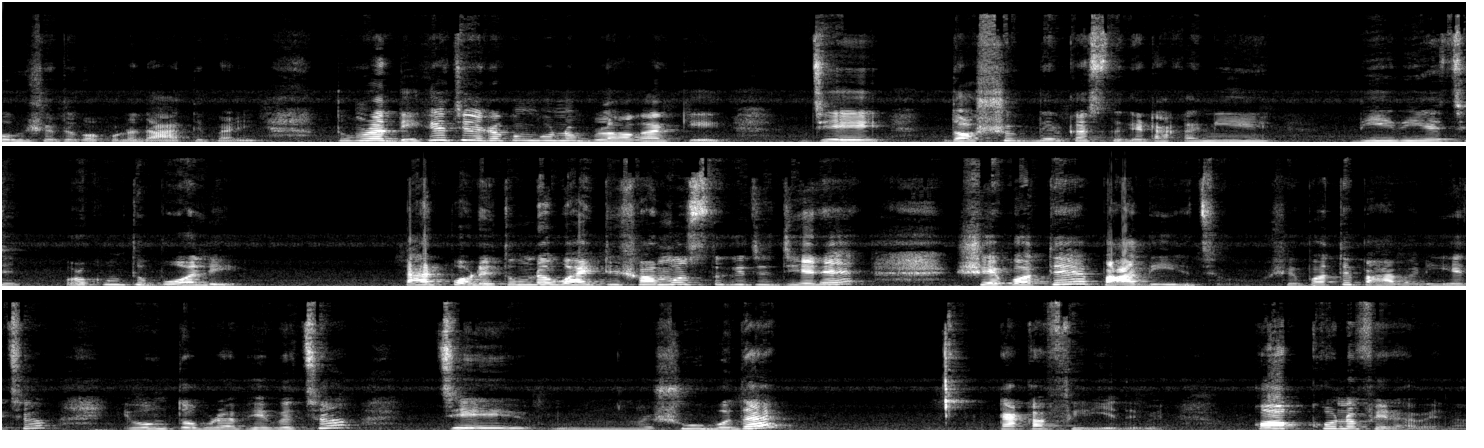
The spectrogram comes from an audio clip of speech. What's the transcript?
ভবিষ্যতে কখনো দাঁড়াতে পারি, তোমরা দেখেছ এরকম কোনো ব্লগারকে যে দর্শকদের কাছ থেকে টাকা নিয়ে দিয়ে দিয়েছে? ওরকম তো বলে। তারপরে তোমরা ওয়াইটি সমস্ত কিছু জেনে সে পথে পা দিয়েছ, সে পথে পা বাড়িয়েছো এবং তোমরা ভেবেছ যে সুবোধায় টাকা ফিরিয়ে দেবে। কখনো ফেরাবে না।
